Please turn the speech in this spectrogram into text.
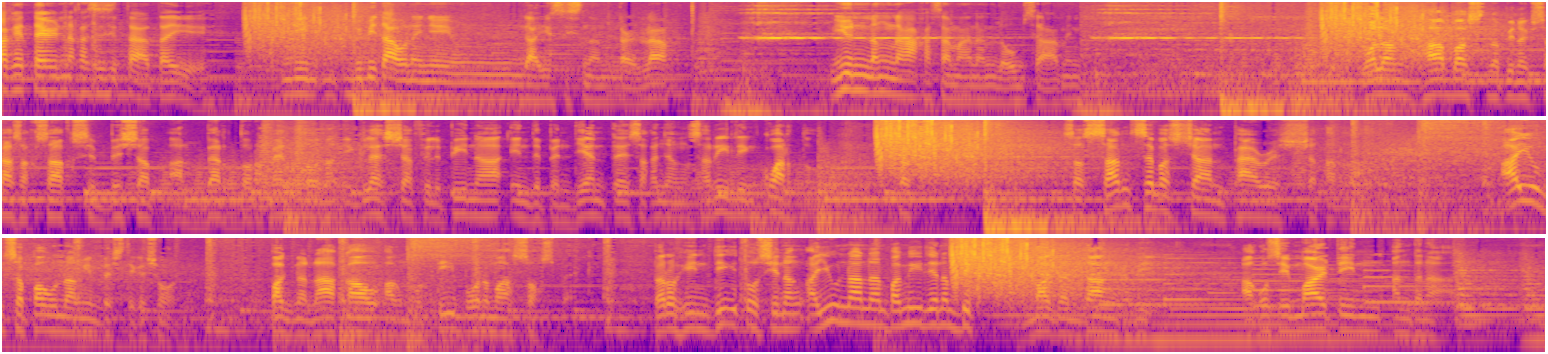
Pa-retire na kasi si tatay eh. Hindi, bibitaw na niya yung diocese ng Tarlac. Yun lang nakakasama ng loob sa amin. Walang habas na pinagsasaksak si Bishop Alberto Ramento ng Iglesia Filipina Independiente sa kanyang sariling kwarto sa, sa San Sebastian Parish sa Tarlac. Ayon sa paunang investigasyon, pagnanakaw ang motibo ng mga sospek. Pero hindi ito sinang-ayunan ng pamilya ng biktima. Magandang gabi. Ako si Martin Andanaan.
